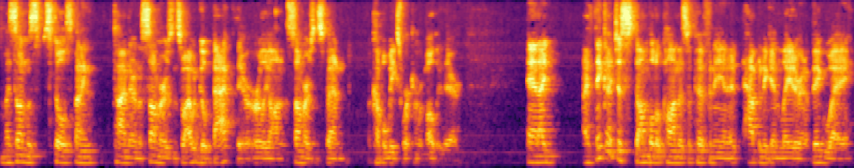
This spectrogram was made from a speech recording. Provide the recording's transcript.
my son was still spending time there in the summers, and so I would go back there early on in the summers and spend a couple weeks working remotely there. And I, I think I just stumbled upon this epiphany, and it happened again later in a big way.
